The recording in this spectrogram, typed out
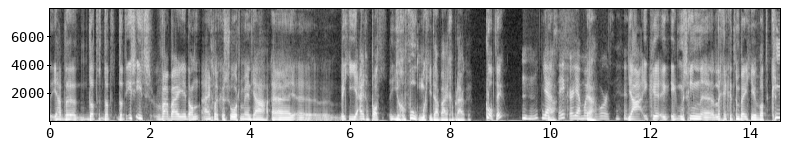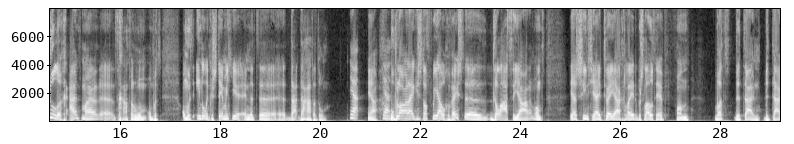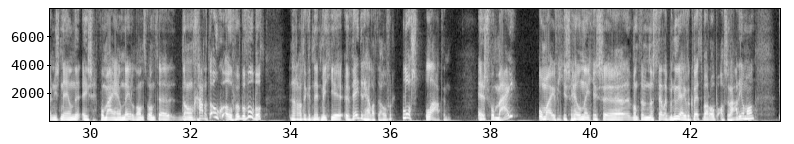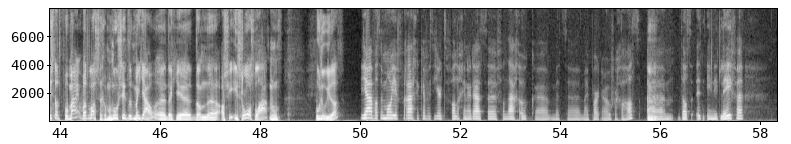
uh, ja, de, dat, dat, dat is iets waarbij je dan eigenlijk een soort moment, ja, uh, uh, beetje je eigen pad, je gevoel moet je daarbij gebruiken. Klopt, hè? Mm -hmm. ja, ja, zeker. Ja, mooi ja. woord. ja, ik, ik, ik, misschien leg ik het een beetje wat knullig uit, maar het gaat erom om het, om het innerlijke stemmetje en het, daar, daar gaat het om. Ja. ja. ja Hoe belangrijk is dat voor jou geweest de laatste jaren? Want ja, sinds jij twee jaar geleden besloten hebt van wat de tuin. De tuin is, is voor mij heel Nederlands. Want uh, dan gaat het ook over bijvoorbeeld... en daar had ik het net met je wederhelft over... loslaten. Er is voor mij, om maar eventjes heel netjes... Uh, want dan stel ik me nu even kwetsbaar op als radioman... is dat voor mij wat lastiger. Maar hoe zit het met jou? Dat je dan, als je iets loslaat... Want hoe doe je dat? Ja, wat een mooie vraag. Ik heb het hier toevallig inderdaad uh, vandaag ook uh, met uh, mijn partner over gehad. -hmm. um, dat in, in, dit leven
